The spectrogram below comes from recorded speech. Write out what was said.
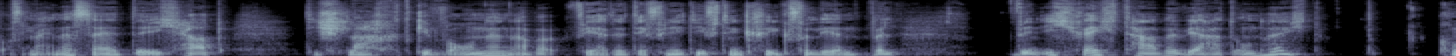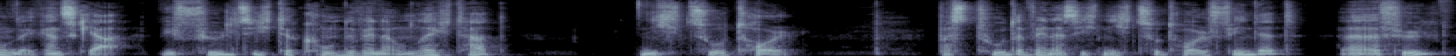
auf meiner Seite, ich habe die Schlacht gewonnen, aber werde definitiv den Krieg verlieren. Weil wenn ich Recht habe, wer hat Unrecht? Kunde, ganz klar. Wie fühlt sich der Kunde, wenn er Unrecht hat? Nicht so toll. Was tut er, wenn er sich nicht so toll findet, äh, fühlt?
